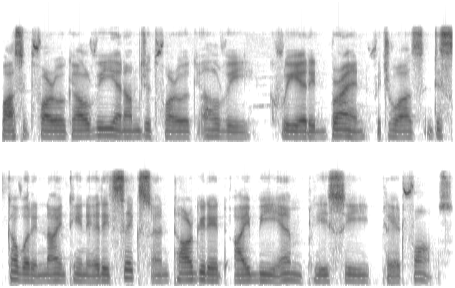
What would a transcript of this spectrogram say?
Basit Farooq Alvi and Amjad Farooq Alvi created Brain, which was discovered in 1986 and targeted IBM PC platforms.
